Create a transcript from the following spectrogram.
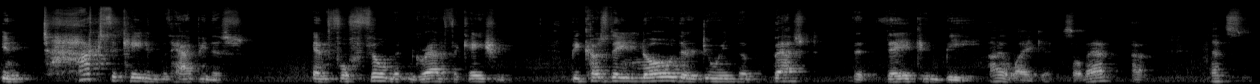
intoxicated with happiness and fulfillment and gratification because they know they're doing the best that they can be. i like it so that uh, that's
